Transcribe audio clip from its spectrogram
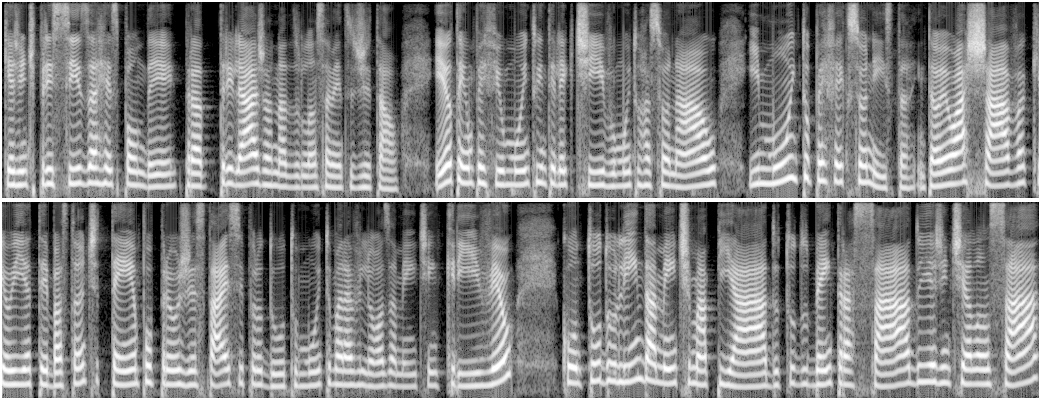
que a gente precisa responder para trilhar a jornada do lançamento digital. Eu tenho um perfil muito intelectivo, muito racional e muito perfeccionista. Então eu achava que eu ia ter bastante tempo para eu gestar esse produto muito maravilhosamente incrível, com tudo lindamente mapeado, tudo bem traçado e a gente ia lançar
